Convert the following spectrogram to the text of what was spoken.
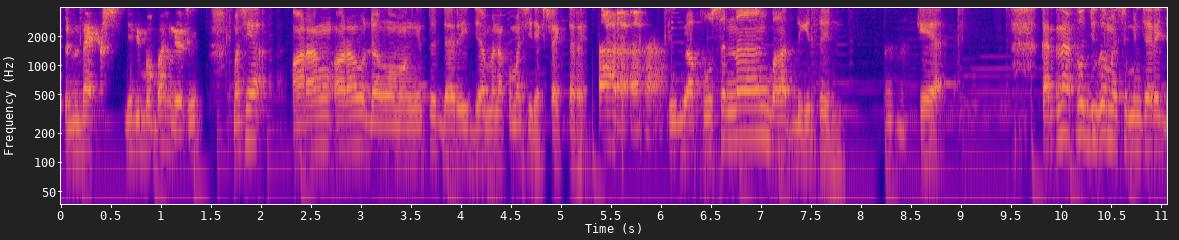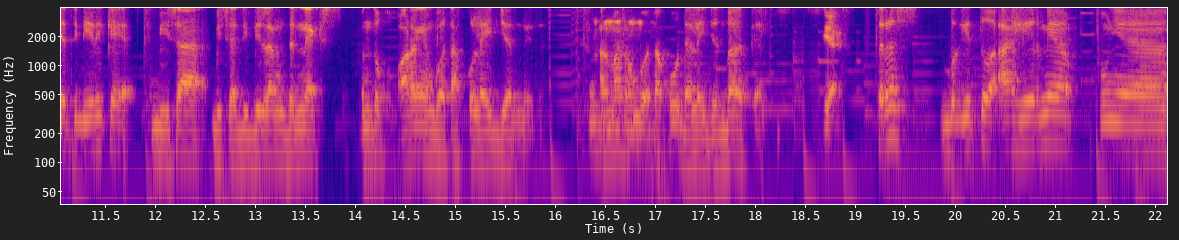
the next jadi beban gak sih Maksudnya orang-orang udah ngomong itu dari zaman aku masih di X Factor ya. ah, ah, ah. Dulu aku seneng banget digituin. Hmm. Kayak karena aku juga masih mencari jati diri kayak bisa bisa dibilang the next untuk orang yang buat aku legend gitu. Almarhum buat aku udah legend banget kan. Iya. Terus begitu akhirnya punya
